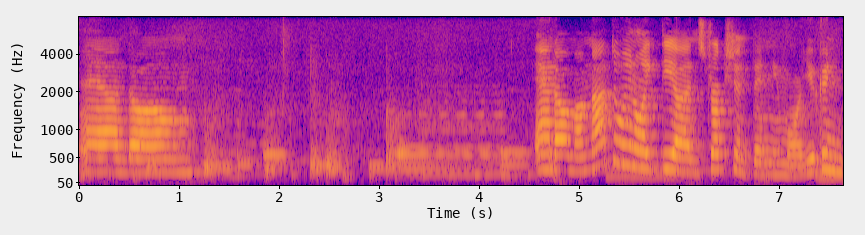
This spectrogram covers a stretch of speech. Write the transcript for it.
And um and um I'm not doing like the uh, instruction thing anymore. You can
